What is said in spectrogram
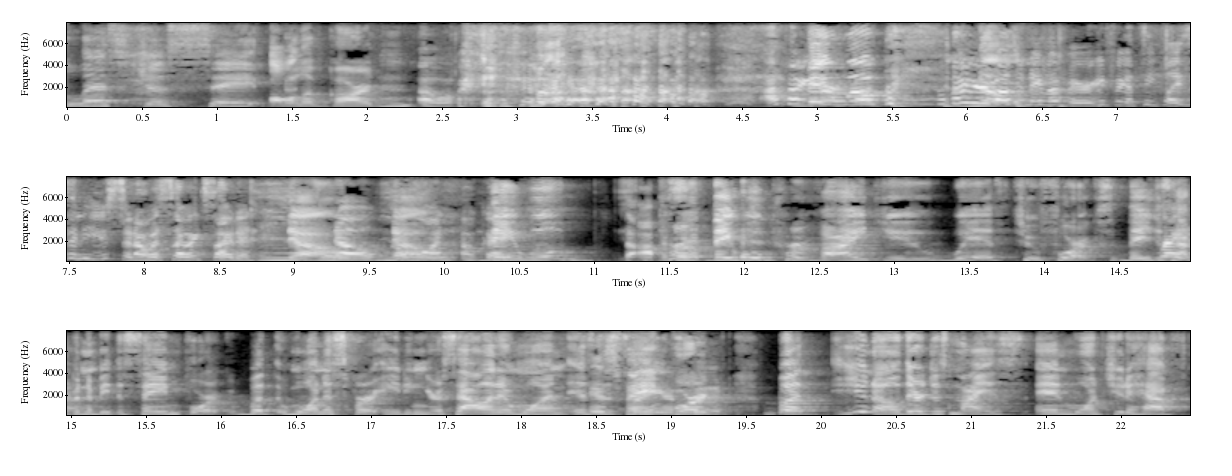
let's just say Olive Garden. oh, I thought They you were will about, bring- I thought you were No. about to name a very fancy place in Houston. I was so excited. No, no, no. Okay, They will The opposite? they will provide you with two forks. They just Right. happen to be the same fork, but one is for eating your salad and one is Is the same fork. food. But you know, they're just nice and want you to have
